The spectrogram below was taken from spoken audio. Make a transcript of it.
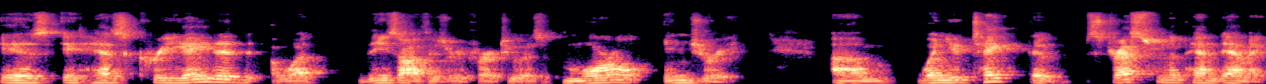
is it has created what these authors refer to as moral injury. Um, when you take the stress from the pandemic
